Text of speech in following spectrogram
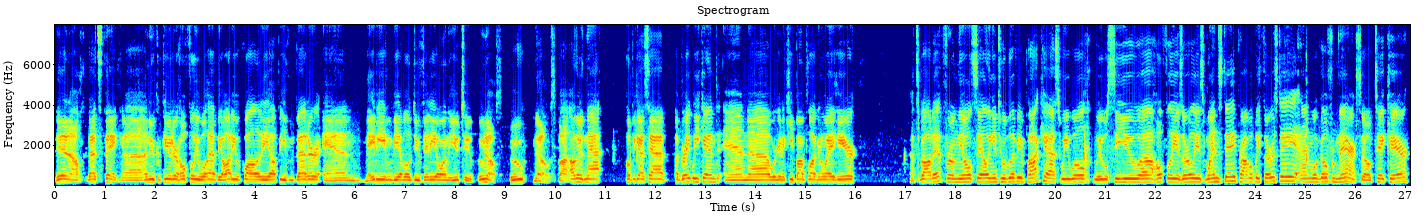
you know that's the thing. Uh, a new computer hopefully we'll have the audio quality up even better and maybe even be able to do video on the youtube. Who knows? Who knows? But other than that hope you guys have a great weekend and uh, we're to keep on plugging away here. That's about it from the old sailing into oblivion podcast. We will we will see you uh, hopefully as early as wednesday probably thursday and we'll go from there. So take care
